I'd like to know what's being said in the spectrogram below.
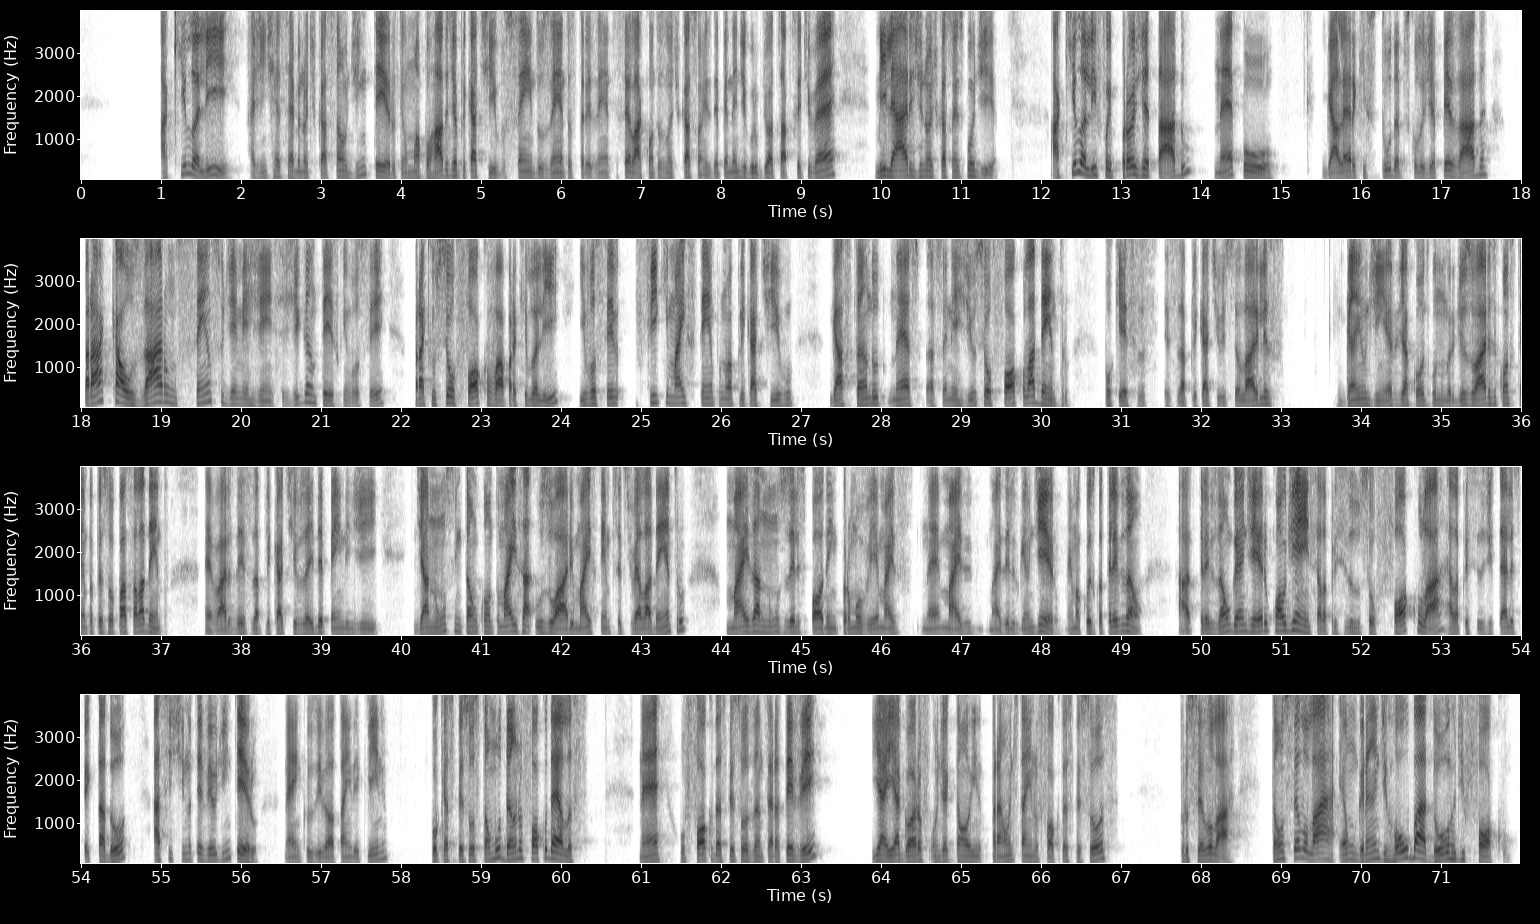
Aquilo ali, a gente recebe notificação o dia inteiro, tem uma porrada de aplicativos, 100, 200, 300, sei lá quantas notificações, dependendo de grupo de WhatsApp que você tiver, milhares de notificações por dia. Aquilo ali foi projetado, né, por galera que estuda psicologia pesada, para causar um senso de emergência gigantesco em você, para que o seu foco vá para aquilo ali e você fique mais tempo no aplicativo gastando né, a sua energia, o seu foco lá dentro, porque esses, esses aplicativos de celular eles ganham dinheiro de acordo com o número de usuários e quanto tempo a pessoa passa lá dentro. Né, vários desses aplicativos aí dependem de, de anúncio, então quanto mais usuário mais tempo você tiver lá dentro, mais anúncios eles podem promover, mais, né, mais, mais eles ganham dinheiro. Mesma coisa com a televisão. A televisão ganha dinheiro com audiência, ela precisa do seu foco lá, ela precisa de telespectador assistindo TV o dia inteiro. Né? Inclusive, ela está em declínio, porque as pessoas estão mudando o foco delas. Né? O foco das pessoas antes era TV, e aí agora onde é que estão para onde está indo o foco das pessoas? Para o celular. Então o celular é um grande roubador de foco.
